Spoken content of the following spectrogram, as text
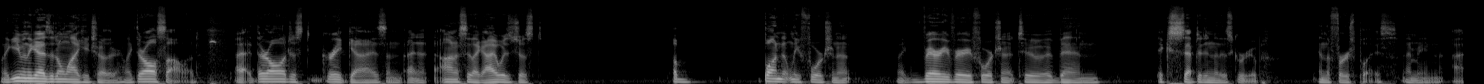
Like even the guys that don't like each other, like they're all solid. Uh, they're all just great guys, and, and honestly, like I was just abundantly fortunate, like very, very fortunate to have been accepted into this group in the first place. I mean, I,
